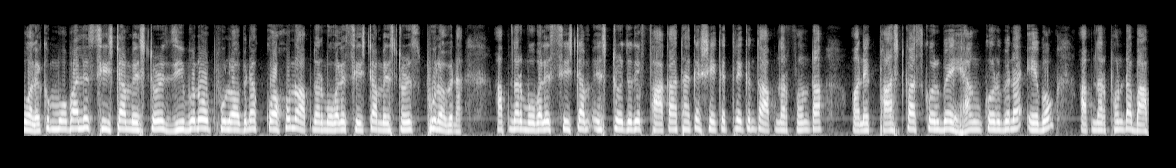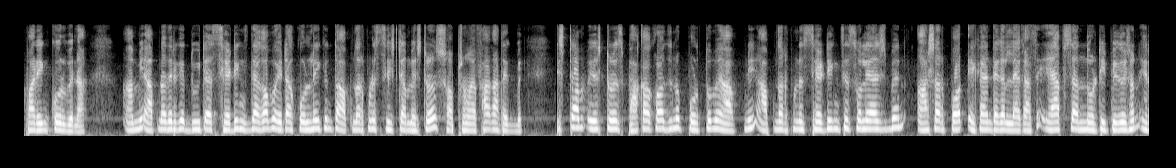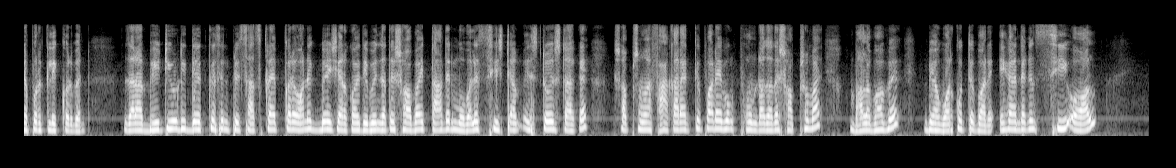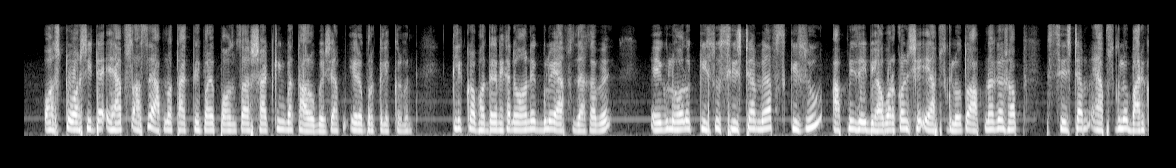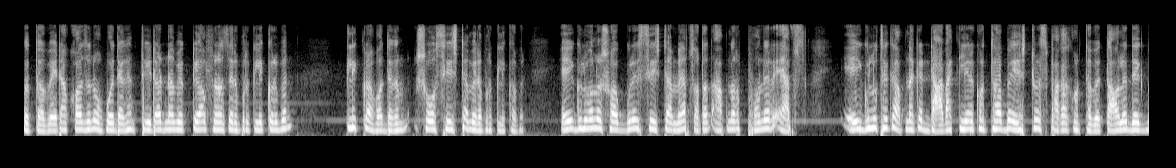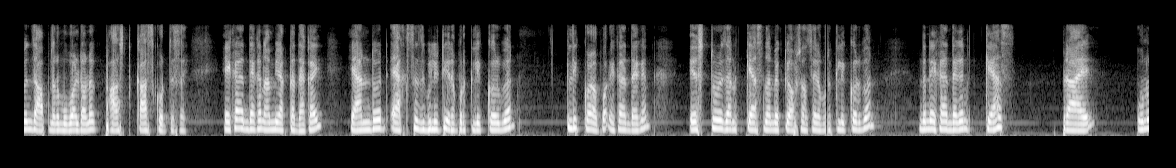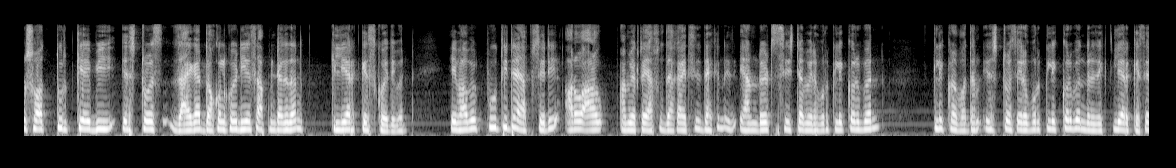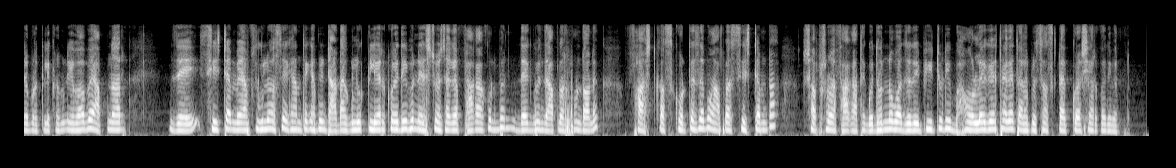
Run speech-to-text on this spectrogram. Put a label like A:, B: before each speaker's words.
A: আসসালামু আলাইকুম। মোবাইলের সিস্টেম স্টোরেজ জীবনেও ফুল হবে না। কখনও আপনার মোবাইলের সিস্টেম স্টোরেজ ফুল হবে না। আপনার মোবাইলের সিস্টেম স্টোরেজ যদি ফাঁকা থাকে, সেক্ষেত্রে কিন্তু আপনার ফোনটা অনেক ফাস্ট কাজ করবে হ্যাং করবে না এবং আপনার ফোনটা বাফারিং করবে না। আমি আপনাদেরকে দুইটা সেটিংস দেখাবো। এটা করলেই কিন্তু আপনার ফোনের সিস্টেম স্টোরেজ সবসময় ফাঁকা থাকবে। সিস্টেম স্টোরেজ ফাঁকা করার জন্য প্রথমে আপনি আপনার ফোনের সেটিংসে চলে আসবেন। আসার পর এখানে দেখেন লেখা আছে অ্যাপস আর নোটিফিকেশন এর উপর ক্লিক করবেন। যারা ভিডিওটি দেখতেছেন প্লিজ সাবস্ক্রাইব করে অনেক বেশি শেয়ার করে দেবেন, যাতে সবাই তাদের মোবাইলের সিস্টেম স্টোরেজটাকে সবসময় ফাঁকা রাখতে পারে এবং ফোনটা যাতে সবসময় ভালোভাবে ব্যবহার করতে পারে। এখানে দেখেন সি অল অষ্টআশিটা অ্যাপস আছে, আপনার থাকতে পারে পঞ্চাশ, ষাট কিংবা তারও বেশি, আপনি এর উপর ক্লিক করবেন। ক্লিক করার পর দেখেন এখানে অনেকগুলো অ্যাপস দেখাবে। এগুলো হলো কিছু সিস্টেম অ্যাপস কিছু আপনি যেই ব্যবহার করেন সেই অ্যাপসগুলো তো আপনাকে সব সিস্টেম অ্যাপসগুলো বার করতে হবে। এটা করার জন্য উপরে দেখেন থ্রি ডট নামে একটি অপশন আছে, এর উপর ক্লিক করবেন। ক্লিক করার পর দেখেন শো সিস্টেমের উপর ক্লিক করবেন। এইগুলো হলো সবগুলোই সিস্টেম অ্যাপস অর্থাৎ আপনার ফোনের অ্যাপস এইগুলো থেকে আপনাকে ডাটা ক্লিয়ার করতে হবে স্টোরেজ ফাঁকা করতে হবে। তাহলে দেখবেন যে আপনার মোবাইলটা অনেক ফাস্ট কাজ করতেছে। এখানে দেখেন আমি একটা দেখাই। অ্যান্ড্রয়েড অ্যাক্সেসিবিলিটি এর উপর ক্লিক করবেন। ক্লিক করার পর এখানে দেখেন স্টোরেজ অ্যান্ড ক্যাশ নামে একটি অপশান এর উপর ক্লিক করবেন। দেন এখানে দেখেন ক্যাশ প্রায় উনসত্তর কেবি স্টোরেজ জায়গা দখল করে নিয়েছে। আপনি এটাকে দেন ক্লিয়ার কেস করে দেবেন। এভাবে প্রতিটা অ্যাপসেরই আরও আরও আমি একটা অ্যাপস দেখাইছি দেখেন অ্যান্ড্রয়েড সিস্টেমের উপর ক্লিক করবেন। ক্লিক করার পর দেন স্টোরেজ এর উপর ক্লিক করবেন। দেন ক্লিয়ার কেসের উপর ক্লিক করবেন। এভাবে আপনার যে সিস্টেম অ্যাপসগুলো আছে, এখান থেকে আপনি ডাটাগুলো ক্লিয়ার করে দিবেন আগে ফাঁকা করবেন, দেখবেন যে আপনার ফোনটা অনেক ফাস্ট কাজ করতেছে এবং আপনার সিস্টেমটা সবসময় ফাঁকা থাকবে। ধন্যবাদ। যদি ভিডিওটি ভালো লেগে থাকে, তাহলে আপনি সাবস্ক্রাইব করে শেয়ার করে দেবেন।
